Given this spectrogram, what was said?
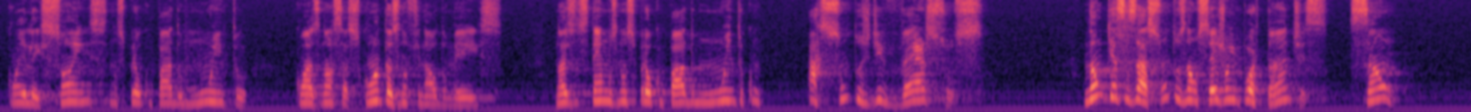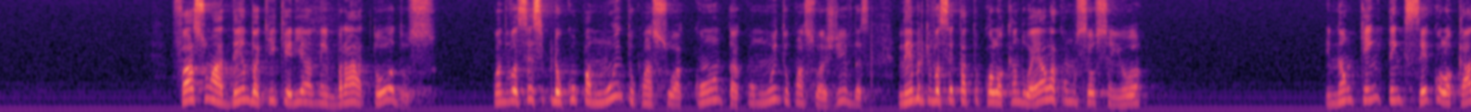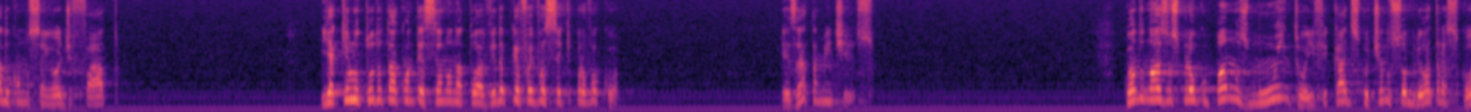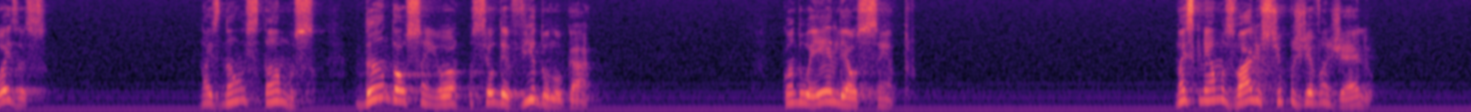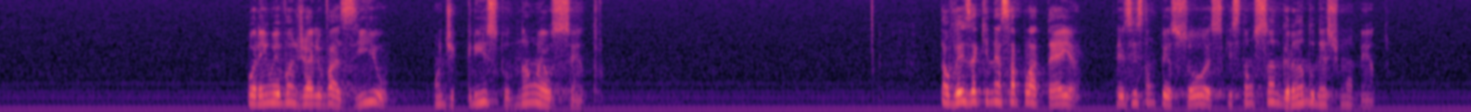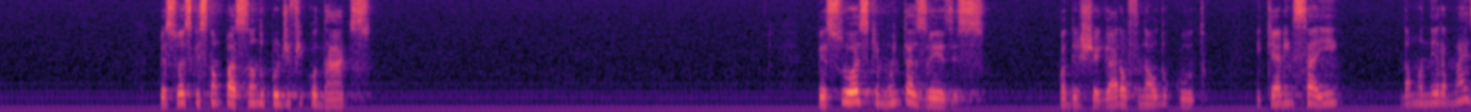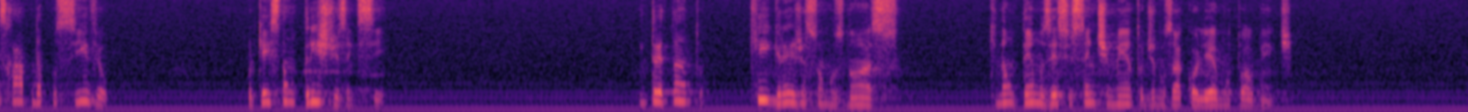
com eleições, nos preocupado muito com as nossas contas no final do mês. Nós temos nos preocupado muito com assuntos diversos não que esses assuntos não sejam importantes, são. Faço um adendo aqui, queria lembrar a todos. Quando você se preocupa muito com a sua conta, com muito com as suas dívidas, lembre que você está colocando ela como seu Senhor. E não quem tem que ser colocado como Senhor de fato. E aquilo tudo está acontecendo na tua vida porque foi você que provocou. Exatamente isso. Quando nós nos preocupamos muito e ficar discutindo sobre outras coisas, nós não estamos dando ao Senhor o seu devido lugar. Quando Ele é o centro. Nós criamos vários tipos de evangelho. Porém, o evangelho vazio, onde Cristo não é o centro. Talvez aqui nessa plateia, existam pessoas que estão sangrando neste momento. Pessoas que estão passando por dificuldades. Pessoas que muitas vezes podem chegar ao final do culto e querem sair da maneira mais rápida possível, porque estão tristes em si. Entretanto, que igreja somos nós que não temos esse sentimento de nos acolher mutualmente,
